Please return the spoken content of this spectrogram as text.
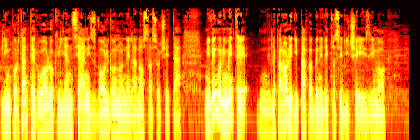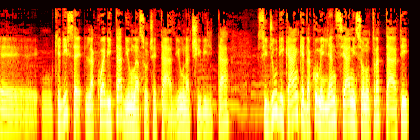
l'importante ruolo che gli anziani svolgono nella nostra società. Mi vengono in mente le parole di Papa Benedetto XVI eh, che disse la qualità di una società, di una civiltà, si giudica anche da come gli anziani sono trattati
